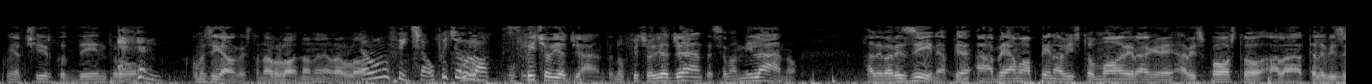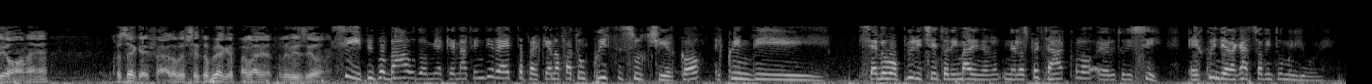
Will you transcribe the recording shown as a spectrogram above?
Qui al circo dentro. Come si chiama questo? Un orologio? No, non è un orologio. È un ufficio, ufficio orologio. Ufficio sì. viaggiante, un ufficio viaggiante, siamo a Milano, alle Varesine. Abbiamo appena visto Moira che ha risposto alla televisione. Cos'è che hai fatto? Dove sei tu prima che parlavi alla televisione? Sì, Pippo Baudo mi ha chiamato in diretta perché hanno fatto un quiz sul circo e quindi se avevo più di 100 animali nello, nello spettacolo e ho detto di sì. E quindi il ragazzo ha vinto un milione.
